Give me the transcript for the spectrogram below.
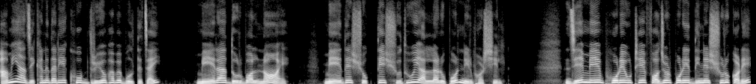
আমি আজ এখানে দাঁড়িয়ে খুব দৃঢ়ভাবে বলতে চাই, মেয়েরা দুর্বল নয়। মেয়েদের শক্তি শুধুই আল্লাহর উপর নির্ভরশীল। যে মেয়ে ভোরে উঠে ফজর পড়ে দিনের শুরু করে,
